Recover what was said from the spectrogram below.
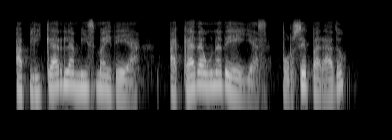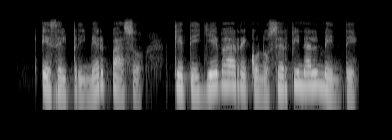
Aplicar la misma idea a cada una de ellas por separado es el primer paso que te lleva a reconocer finalmente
